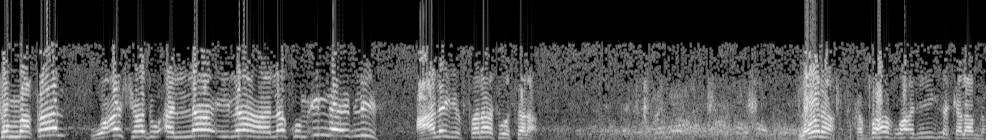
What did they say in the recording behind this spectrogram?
ثم قال وأشهد أن لا إله لكم إلا إبليس عليه الصلاة والسلام. لو أنا كذاب واحد يقرأ الكلام ده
